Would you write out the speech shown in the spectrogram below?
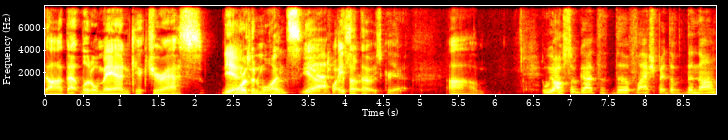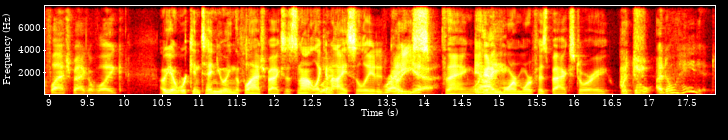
uh, that little man kicked your ass Yeah, more tw- than once. yeah. Yeah, I Twice thought that was great. yeah. Um, we also got the, the flashback, the, the non-flashback of like oh yeah, we're continuing the flashbacks. It's not like an isolated Right, Kreese yeah. thing. We're And getting I- more and more of his backstory. I Which, don't I don't hate it.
